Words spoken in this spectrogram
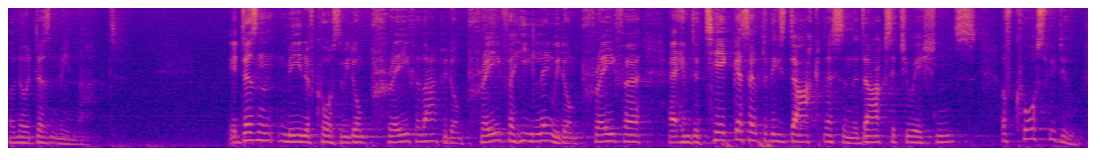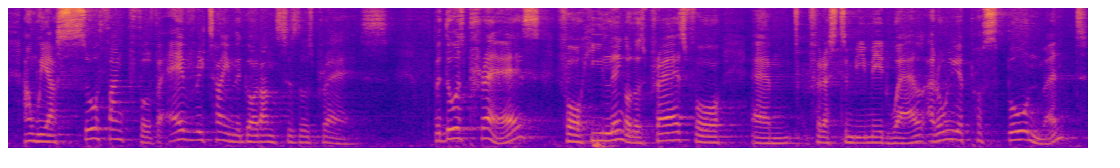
Well, no, it doesn't mean that. It doesn't mean, of course, that we don't pray for that. We don't pray for healing. We don't pray for uh, Him to take us out of these darkness and the dark situations. Of course we do. And we are so thankful for every time that God answers those prayers. But those prayers for healing or those prayers for, um, for us to be made well are only a postponement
